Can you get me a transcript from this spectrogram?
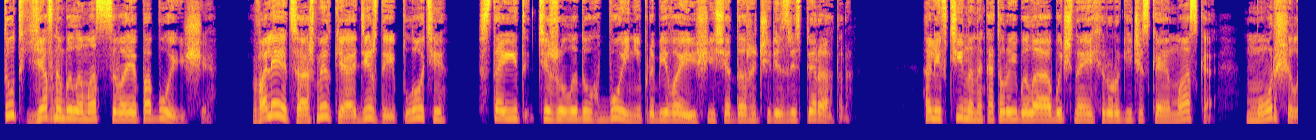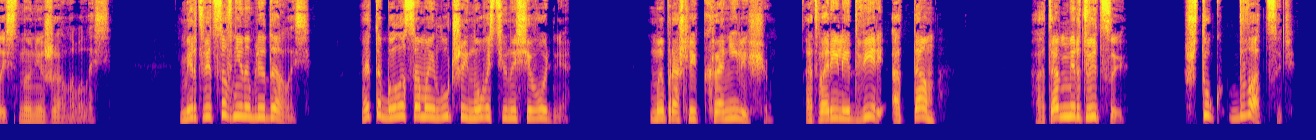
Тут явно было массовое побоище. Валяются ошметки одежды и плоти, Стоит тяжелый дух бойни, пробивающийся даже через респиратор. Алевтина, на которой была обычная хирургическая маска, морщилась, но не жаловалась. Мертвецов не наблюдалось. Это было самой лучшей новостью на сегодня. Мы прошли к хранилищу, отворили дверь, а там... А там мертвецы. Штук двадцать.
